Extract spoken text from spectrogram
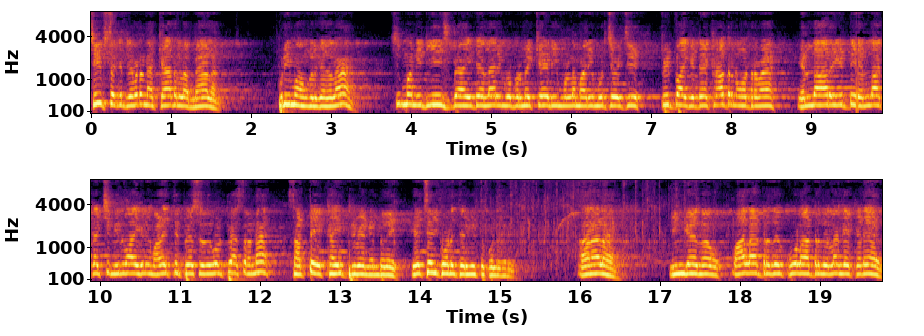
சீஃப் செக்ரட்டரி விட நான் கேடர்ல மேல. புரியுமா உங்களுக்கு அதெல்லாம்? சும்மா நீ டிஎஸ்பி ஆகிட்டு எல்லாரும் அப்புறமே கேடி முள்ள மாதிரி முடிச்சு வச்சு பீட் பாக்கிட்டு காட்டன் ஓட்டுறவன் எல்லாருக்கிட்டு எல்லா கட்சி நிர்வாகிகளையும் அழைத்து பேசுவது போல் பேசுறேன்னா சட்டையை கயிற்றுவேன் என்பதை எச்சரிக்கையோடு தெரிவித்துக் கொள்கிறேன். அதனால இங்க இந்த பாலாட்டுறது கூலாட்டுறது எல்லாம் இங்கே கிடையாது.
